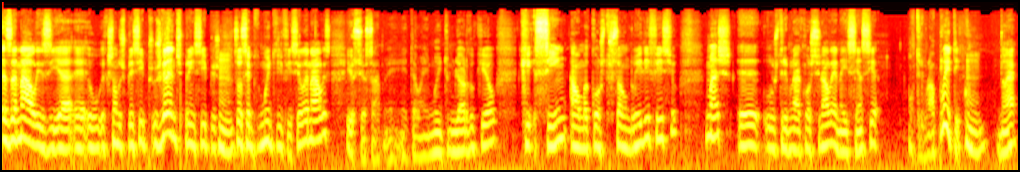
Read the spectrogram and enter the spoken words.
as análises e a, a questão dos princípios, os grandes princípios, hum. são sempre muito difícil análise, e o senhor sabe, então é muito melhor do que eu, que sim, há uma construção de um edifício, mas uh, o Tribunal Constitucional é, na essência, um tribunal político, hum. não é?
